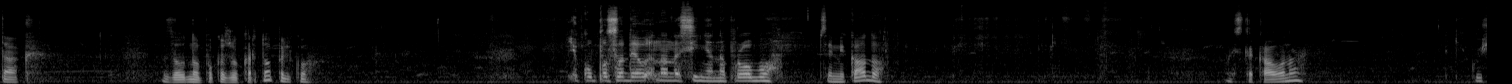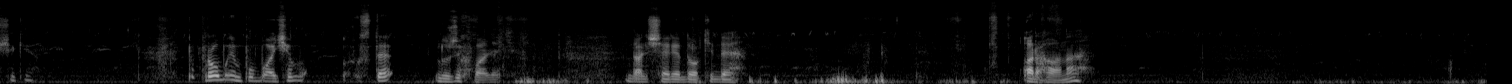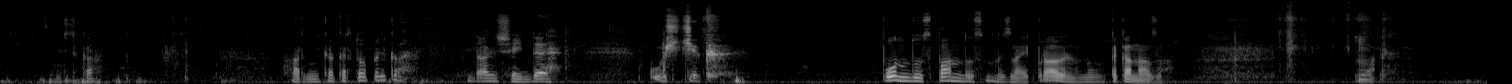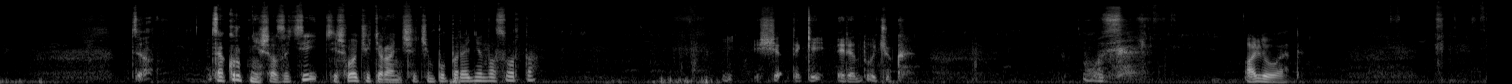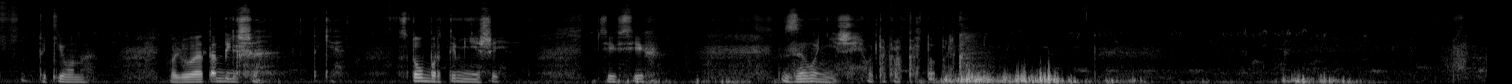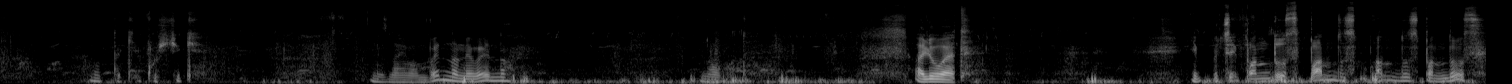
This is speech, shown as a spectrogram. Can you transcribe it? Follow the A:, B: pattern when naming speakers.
A: Так. Заодно покажу картопельку. Яку посадили на насіння на пробу. Це мікадо. Ось така вона. Такі кущики. Попробуємо, побачимо. Росте, дуже хвалять. Далі рядок іде аргана. Ось така. Гарненька картопелька. Далі йде кущик. Пондус, пандус, не знаю як правильно, ну така назва. От. Ця, ця крупніша за ці, ці йшла чуть раніше, ніж попередні два сорта. І ще такий рядочок. Ось. Алюет. Такі вона. Алюета більше. Стовбур темніший. Ці всіх зеленіший. Отака картопелька. От такі кущики. Не знаю, вам видно, не видно. Ну от. Алюет. І цей пандус, пандус, пандус, пандус.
